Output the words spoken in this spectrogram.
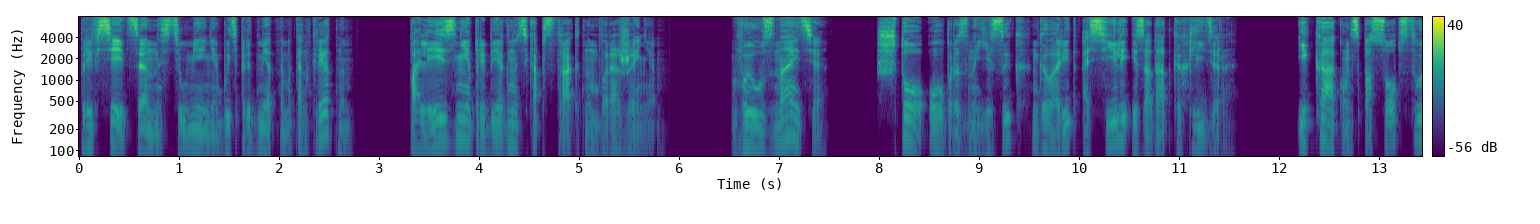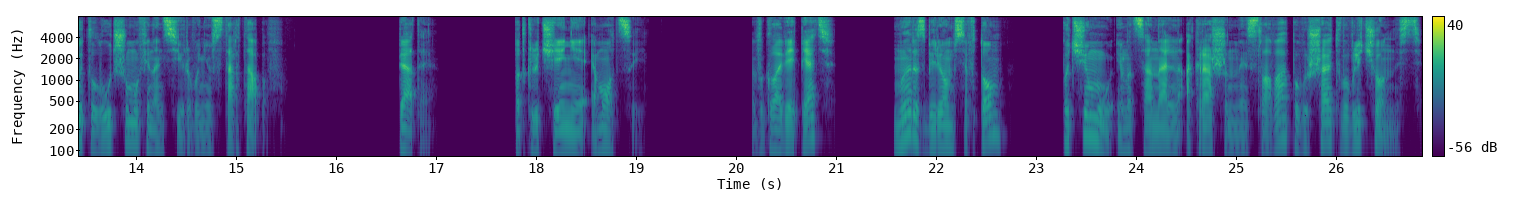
при всей ценности умения быть предметным и конкретным полезнее прибегнуть к абстрактным выражениям. Вы узнаете, что образный язык говорит о силе и задатках лидера и как он способствует лучшему финансированию стартапов. Пятое. Подключение эмоций. В главе 5 мы разберемся в том, почему эмоционально окрашенные слова повышают вовлеченность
